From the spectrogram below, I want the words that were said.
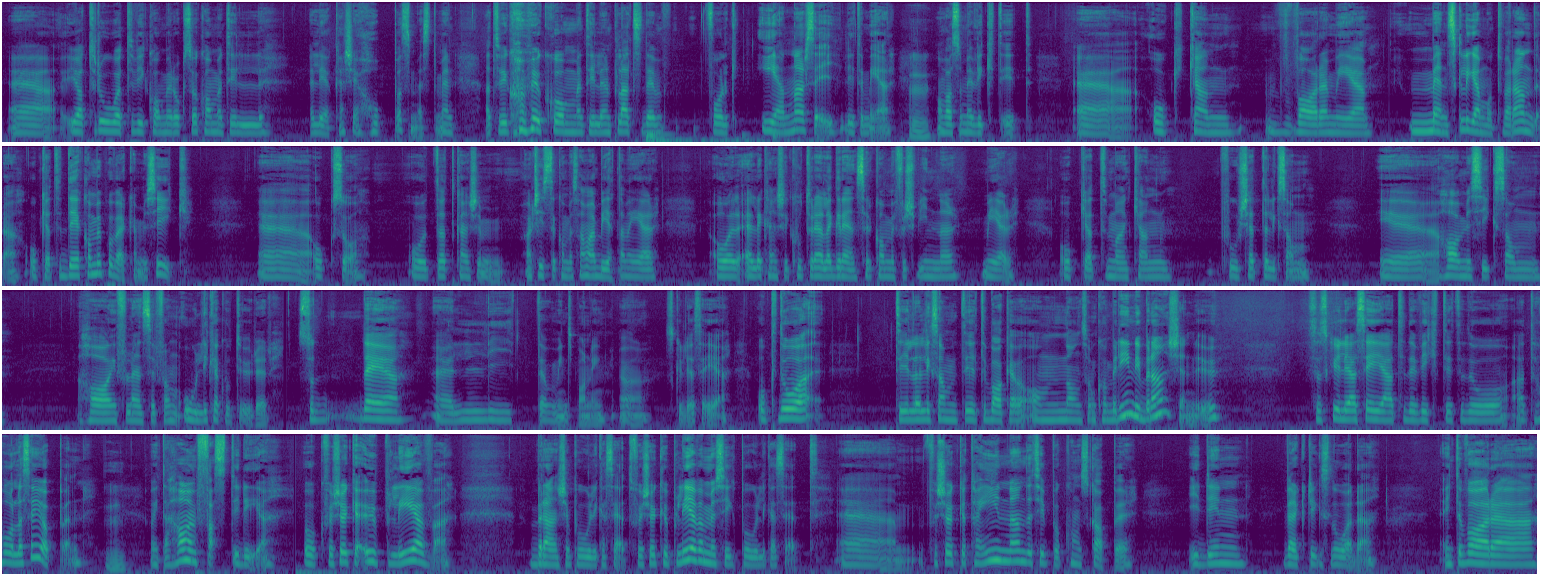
Eh, jag tror att vi kommer också komma till, eller jag kanske hoppas mest, men att vi kommer komma till en plats där folk enar sig lite mer mm. om vad som är viktigt. Eh, och kan vara mer mänskliga mot varandra och att det kommer påverka musik eh, också. Och att kanske artister kommer samarbeta mer och, eller kanske kulturella gränser kommer försvinna mer och att man kan fortsätta liksom eh, ha musik som har influenser från olika kulturer. Så det är lite av min spaning skulle jag säga. Och då till, liksom, till tillbaka om någon som kommer in i branschen nu så skulle jag säga att det är viktigt då att hålla sig öppen mm. och inte ha en fast idé och försöka uppleva branschen på olika sätt, försöka uppleva musik på olika sätt. Eh, försöka ta in andra typer av kunskaper i din verktygslåda. Inte vara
